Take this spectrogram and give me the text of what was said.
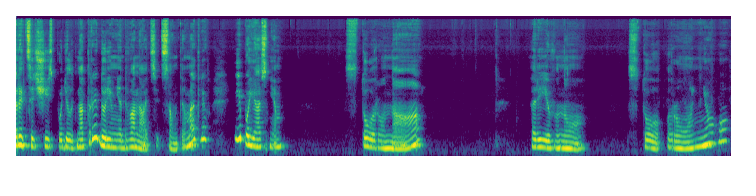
36 поділити на 3 дорівнює 12 см. І пояснюємо. Сторона рівностороннього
